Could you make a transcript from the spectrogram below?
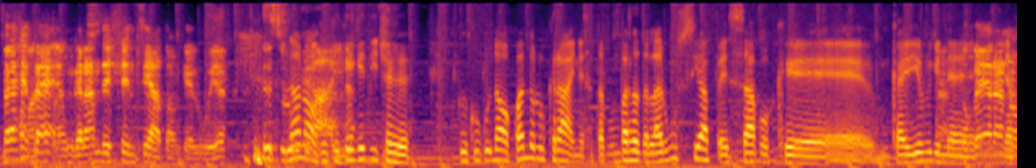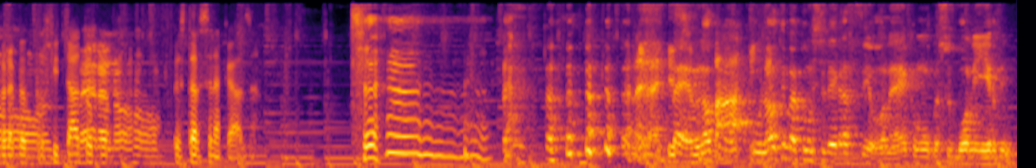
Beh, beh, è un grande scienziato anche lui. Eh. no, no, che, che dice No, quando l'Ucraina è stata bombardata dalla Russia pensavo che Kyrie Irving eh, ne, ne, avrebbe approfittato per, per, starsene a casa. Beh, un'ottima, un'ottima, considerazione eh, comunque sul buon Irving.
